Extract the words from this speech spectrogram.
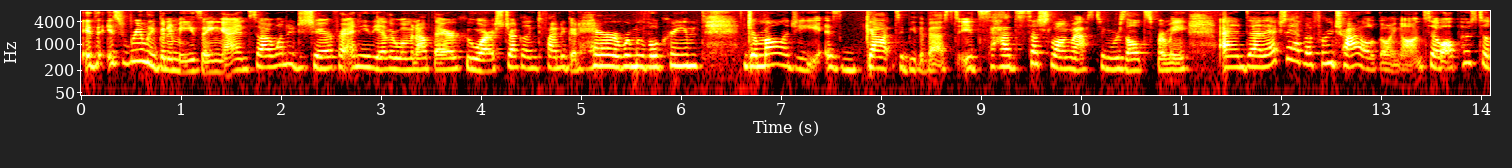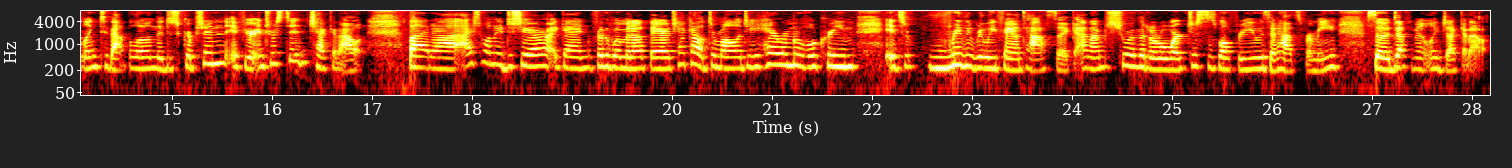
it's, it's really been amazing and so I wanted to share for any of the other women out there who are struggling to find a good hair removal cream. Dermology has got to be the best. It's had such long lasting results for me and uh, they actually have a free trial going on so I'll post a link to that below in the description. If you're interested, check it out. But uh, I just wanted to share again for the women out there, check out Dermology hair removal cream. It's really, really fantastic and I'm sure that it'll work just as well for you as it has for me me, so definitely check it out.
